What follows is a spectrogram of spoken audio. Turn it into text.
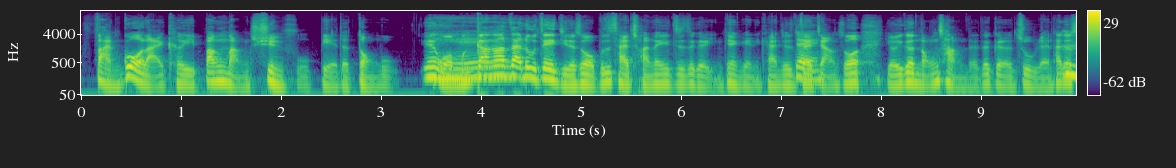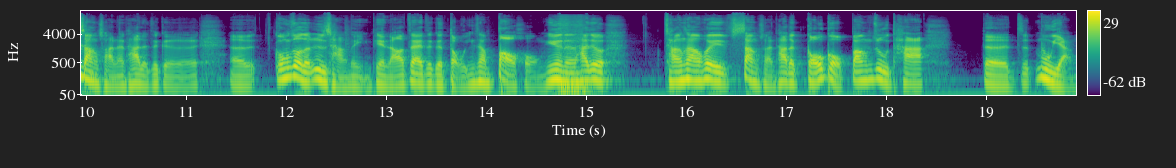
反过来可以帮忙驯服别的动物。因为我们刚刚在录这一集的时候，我不是才传了一支这个影片给你看，就是在讲说有一个农场的这个主人，他就上传了他的这个呃工作的日常的影片，然后在这个抖音上爆红，因为呢他就。常常会上传他的狗狗帮助他的这牧羊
